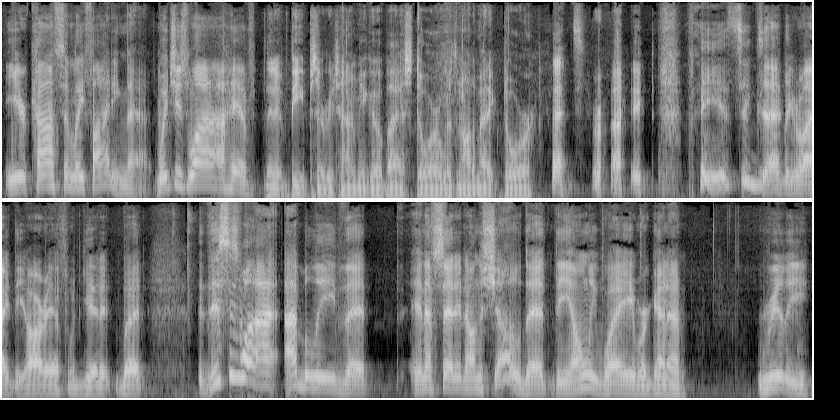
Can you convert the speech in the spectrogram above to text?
you're constantly fighting that, which is why I have Then it beeps every time you go by a store with an automatic door. That's right. It's exactly right. The RF would get it. But this is why I, I believe that, and I've said it on the show, that the only way we're going to really,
